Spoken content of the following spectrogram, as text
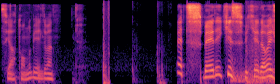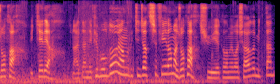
Siyah tonlu bir eldiven. Evet, B'de ikiz. Vikedia ve Jota. Vikedia. Tünelden Nefi buldu. Yalnız ikinci atışı fiil ama Jota Shu'yu yakalamayı başardı. Mid'den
